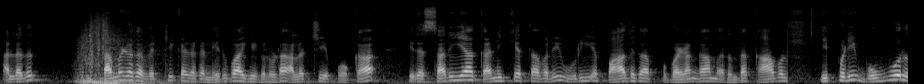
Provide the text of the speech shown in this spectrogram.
அல்லது தமிழக வெற்றி கழக நிர்வாகிகளோட அலட்சிய போக்கா இதை சரியாக கணிக்க தவறி உரிய பாதுகாப்பு வழங்காமல் இருந்தால் காவல் இப்படி ஒவ்வொரு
